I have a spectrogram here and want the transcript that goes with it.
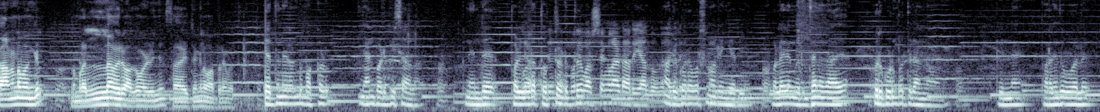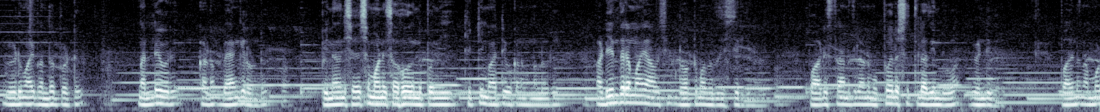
കാണണമെങ്കിൽ നമ്മളെല്ലാവരും അകമഴിഞ്ഞ് സഹായിച്ചെങ്കിൽ മാത്രമേ പറ്റൂ. അദ്ദേഹത്തിന്റെ രണ്ട് മക്കളും ഞാൻ പഠിപ്പിച്ച ആളാണ് പിന്നെ എന്റെ പള്ളിയുടെ തൊട്ടടുത്ത് കുറെ വർഷങ്ങളായിട്ട് അറിയാൻ അത് തോന്നുന്നു കുറേ വർഷങ്ങളായിട്ട് എനിക്കറിയാം വളരെ നിർജനരായ ഒരു കുടുംബത്തിലാണ് പിന്നെ പറഞ്ഞതുപോലെ വീടുമായി ബന്ധപ്പെട്ട് നല്ല ഒരു കടം ബാങ്കിലുണ്ട്. പിന്നെ അതിന് ശേഷമാണ് ഈ സഹോദരൻ ഇപ്പം ഈ കിറ്റി മാറ്റി വെക്കണം എന്നുള്ളൊരു അടിയന്തരമായ ആവശ്യം ഡോക്ടർമാർ നിർദ്ദേശിച്ചിരിക്കുന്നത്. അപ്പോൾ അടിസ്ഥാനത്തിലാണ് മുപ്പത് ലക്ഷത്തിലധികം രൂപ വേണ്ടി വരും. അപ്പോൾ അതിന് നമ്മൾ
